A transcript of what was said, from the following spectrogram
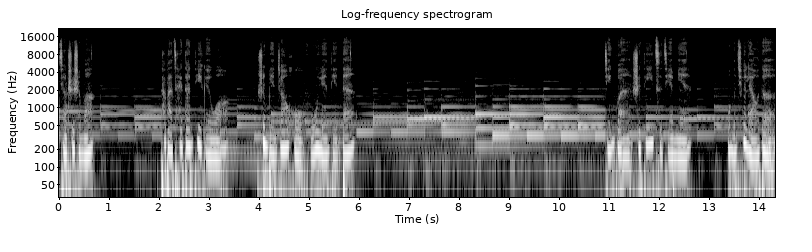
想吃什么？他把菜单递给我，顺便招呼服务员点单。尽管是第一次见面，我们却聊得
